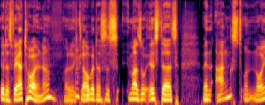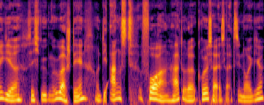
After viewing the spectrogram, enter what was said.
Ja, das wäre toll, ne? Weil ich mhm. glaube, dass es immer so ist, dass wenn Angst und Neugier sich gegenüberstehen und die Angst Vorrang hat oder größer ist als die Neugier,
